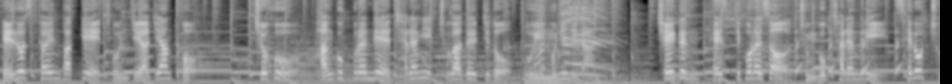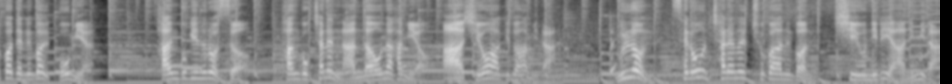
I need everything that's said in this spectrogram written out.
벨로스터엔 밖에 존재하지 않고 추후 한국 브랜드의 차량이 추가될지도 의문입니다. 최근 페스티벌에서 중국 차량들이 새로 추가되는 걸 보면 한국인으로서 한국차는 안 나오나 하며 아쉬워하기도 합니다. 물론 새로운 차량을 추가하는 건 쉬운 일이 아닙니다.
